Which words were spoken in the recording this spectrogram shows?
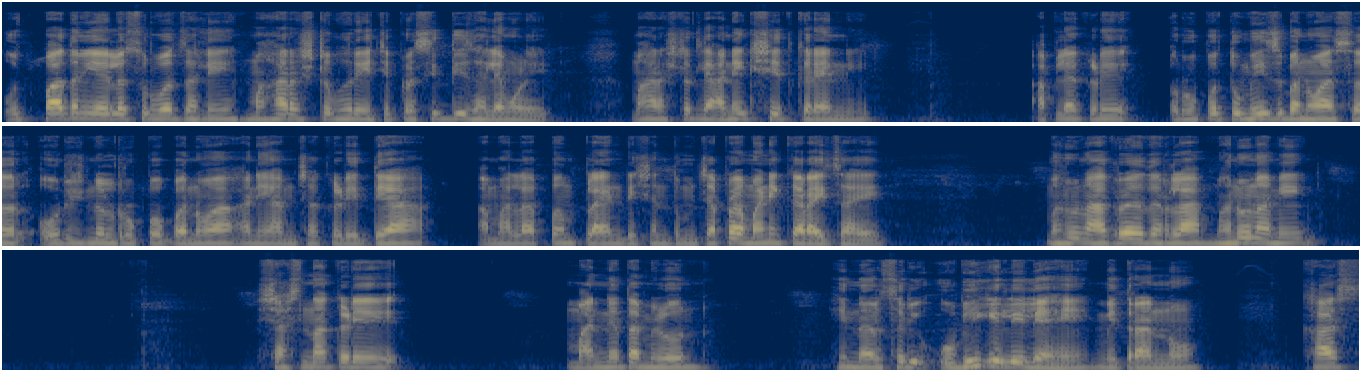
उत्पादन यायला सुरुवात झाली. महाराष्ट्रभर याची प्रसिद्धी झाल्यामुळे महाराष्ट्रातल्या अनेक शेतकऱ्यांनी आपल्याकडे रोपं तुम्हीच बनवा सर. ओरिजिनल रोपं बनवा आणि आमच्याकडे द्या. आम्हाला पण प्लांटेशन तुमच्याप्रमाणे करायचं आहे. म्हणून आग्रह धरला. म्हणून आम्ही शासनाकडे मान्यता मिळून ही नर्सरी उभी केलेली आहे मित्रांनो. खास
